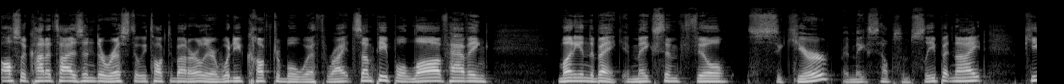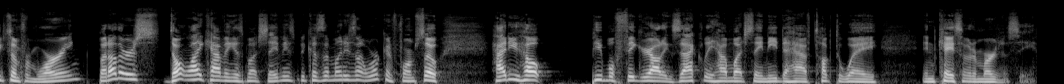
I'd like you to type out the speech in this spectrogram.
also kind of ties into risk that we talked about earlier. What are you comfortable with, right? Some people love having money in the bank. It makes them feel secure. It makes helps them sleep at night, keeps them from worrying. But others don't like having as much savings because the money's not working for them. So, how do you help people figure out exactly how much they need to have tucked away in case of an emergency?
